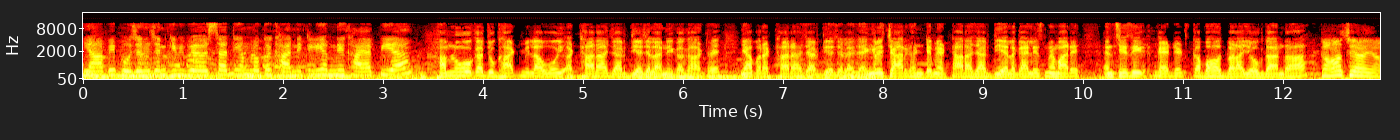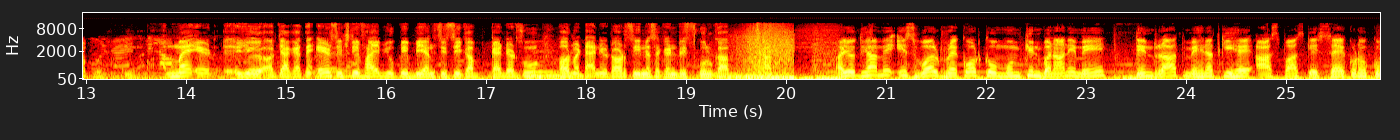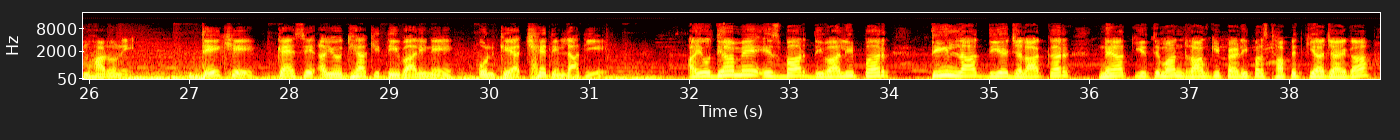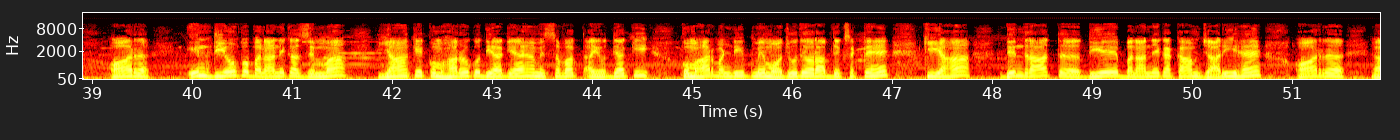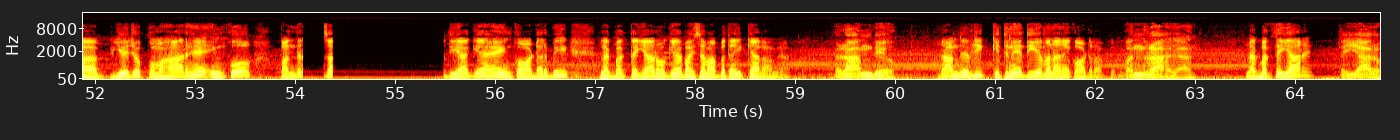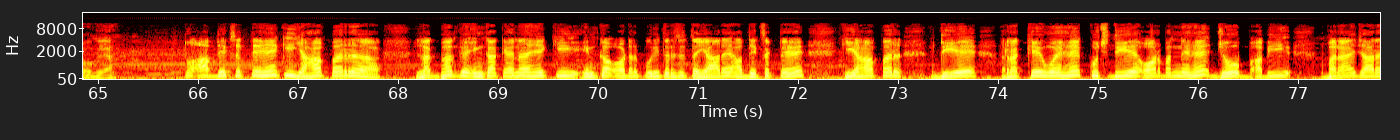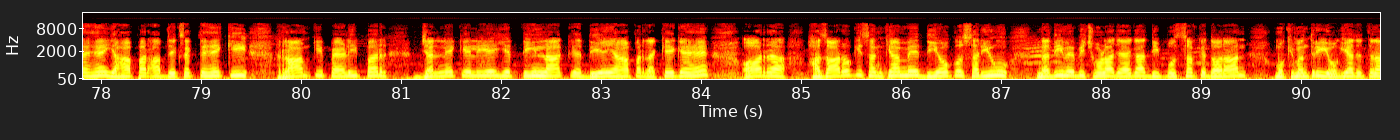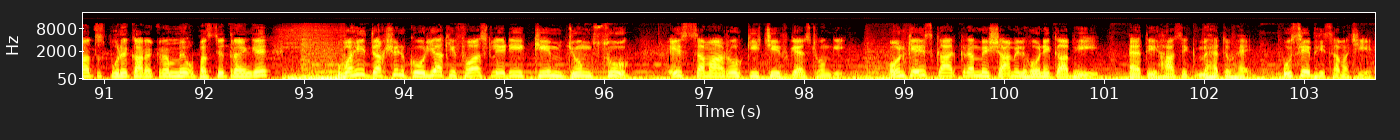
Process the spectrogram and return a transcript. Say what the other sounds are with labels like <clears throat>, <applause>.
यहाँ पे भोजन वोजन की भी व्यवस्था थी हम लोग के खाने के लिए हमने खाया पिया। हम लोगों का जो घाट मिला वो अट्ठारह हज़ार दिया जलाने का घाट है। यहाँ पर अट्ठारह हज़ार दिया जलाए जाएँगे। चार घंटे में अट्ठारह हज़ार दिया लगाए इसमें हमारे एनसीसी कैडेट का बहुत बड़ा योगदान रहा। कहाँ से आए आप लोग? मैं क्या कहते हैं eight sixty five UP B का कैडेट्स हूँ और मैं टैनिट और सीनियर सेकेंडरी स्कूल का छात्र अयोध्या में इस वर्ल्ड रिकॉर्ड को मुमकिन बनाने में दिन रात मेहनत की है आसपास के सैकड़ों कुम्हारों ने। देखिए कैसे अयोध्या की दिवाली ने उनके अच्छे दिन ला दिए। अयोध्या में इस बार दिवाली पर तीन लाख दिए जलाकर नया कीर्तिमान राम की पैड़ी पर स्थापित किया जाएगा और इन दियों को बनाने का जिम्मा यहाँ के कुम्हारों को दिया गया है। हम इस वक्त अयोध्या की कुम्हार मंडी में मौजूद है और आप देख सकते हैं कि यहाँ दिन रात दिए बनाने का काम जारी है और ये जो कुम्हार हैं, इनको पंद्रह दिया गया है इनको ऑर्डर भी लगभग तैयार हो गया है। भाई साहब आप बताइए क्या नाम है आपका? रामदेव। रामदेव जी कितने दिए बनाने का ऑर्डर आपको? पंद्रह हज़ार। लगभग तैयार है? तैयार हो गया। तो आप देख सकते हैं कि यहाँ पर लगभग इनका कहना है कि इनका ऑर्डर पूरी तरह से तैयार है। आप देख सकते हैं कि यहाँ पर दिए रखे हुए हैं, कुछ दिए और बनने हैं जो अभी बनाए जा रहे हैं। यहाँ पर आप देख सकते हैं कि राम की पैड़ी पर जलने के लिए ये तीन लाख दिए यहाँ पर रखे गए हैं और हज़ारों की संख्या में दियों को सरयू नदी में भी छोड़ा जाएगा। दीपोत्सव के दौरान मुख्यमंत्री योगी आदित्यनाथ उस पूरे कार्यक्रम में उपस्थित रहेंगे। वहीं दक्षिण कोरिया की first lady Kim Jung Sook इस समारोह की चीफ गेस्ट होंगी। उनके इस कार्यक्रम में शामिल होने का भी ऐतिहासिक महत्व है, उसे भी समझिए।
